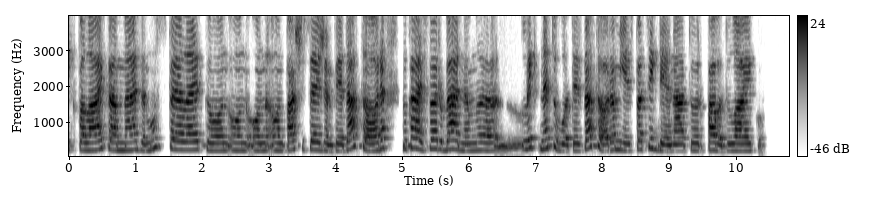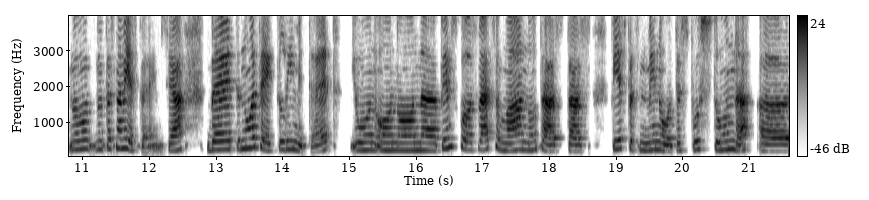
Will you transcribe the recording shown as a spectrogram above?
ik pa laikam mēdzam uzspēlēt un, un, un, un paši sēžam pie datora. Nu, kā es varu bērnam uh, likt netuvoties datoram, ja es pats ikdienā tur pavadu laiku? Nu, nu, tas nav iespējams, jā. bet noteikti limitēt. Un, un, un uh, pirmskolas vecumā nu, tās, tās 15 minūtes, pusstunda, uh,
